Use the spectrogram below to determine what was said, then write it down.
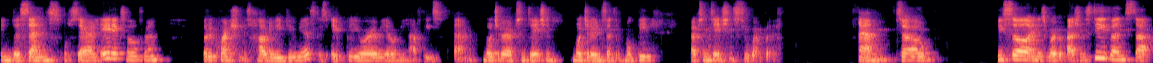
in the sense of Serre and Edixhoven. But the question is, how do we do this? Because a priori, we only have these um, modular representations, modular in the sense of mod p representations to work with. Um, so we saw in this work of Ash and Stevens that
